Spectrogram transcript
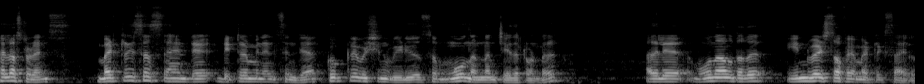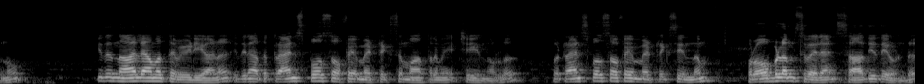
ഹലോ സ്റ്റുഡൻസ് മെട്രിസസ് ആൻഡ് ഡിറ്റർമിനൻസിന്റെ കുക്ക് റിവിഷൻ വീഡിയോസ് മൂന്നെണ്ണം ചെയ്തിട്ടുണ്ട്. അതിൽ മൂന്നാമത്തത് ഇൻവേഴ്സ് ഓഫ് എ മെട്രിക്സ് ആയിരുന്നു. ഇത് നാലാമത്തെ വീഡിയോ ആണ്. ഇതിനകത്ത് ട്രാൻസ്പോസ് ഓഫ് എ മെട്രിക്സ് മാത്രമേ ചെയ്യുന്നുള്ളൂ. അപ്പോൾ ട്രാൻസ്പോസ് ഓഫ് എ മെട്രിക്സിൽ നിന്നും പ്രോബ്ലംസ് വരാൻ സാധ്യതയുണ്ട്.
